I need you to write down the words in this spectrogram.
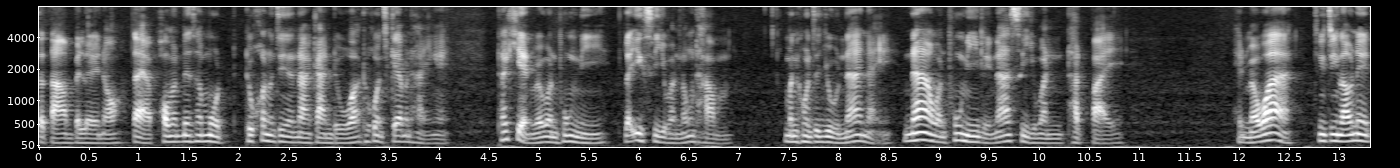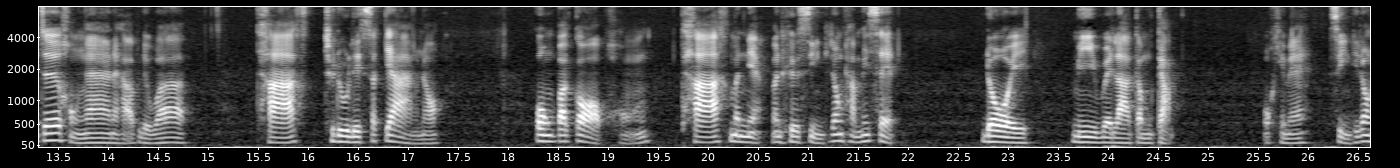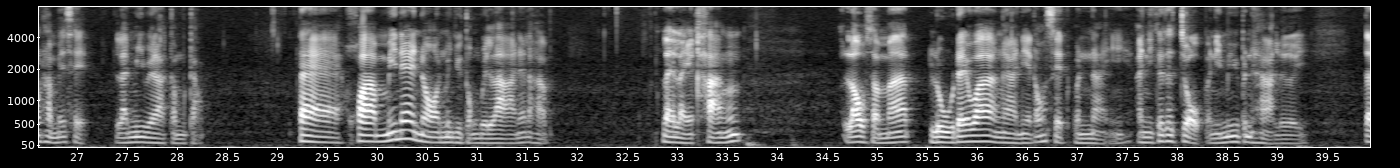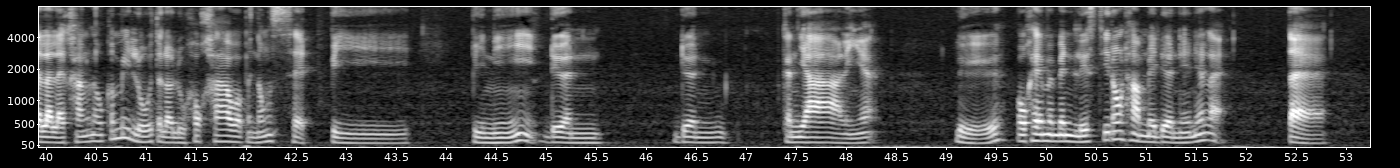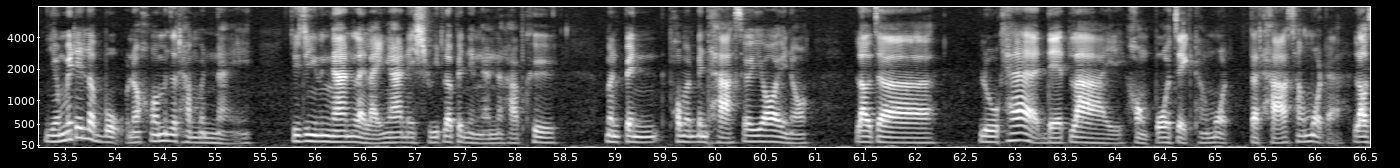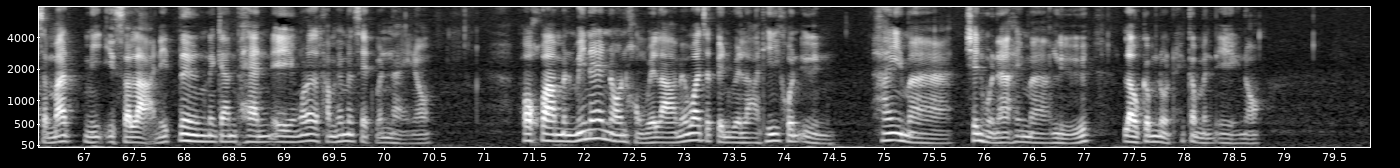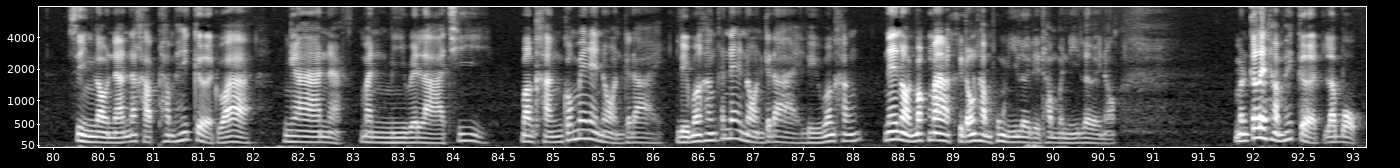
จะตามไปเลยเนาะแต่พอมันเป็นสมุดทุกคนลองจินตนาการดูว่าทุกคนจะแก้ปัญหายังไง ถ้าเขียนไว้วันพรุ่งนี้ และอีก 4 วันต้องทำมันควรจะอยู่หน้าไหน หน้าวันพรุ่งนี้หรือหน้า 4 วันถัดไป เห็นไหมว่าจริง ๆ แล้วเนเจอร์ของงานนะครับ หรือว่า task to do list สักอย่างเนาะองค์ประกอบของ task มันเนี่ย มันคือสิ่งที่ต้องทำให้เสร็จ โดยมีเวลากำกับ โอเคไหมสิ่งที่ต้องทำให้เสร็จ และมีเวลากำกับ แต่ความไม่แน่นอนมันอยู่ตรงเวลาเนี่ยนะครับ หลาย ๆ ครั้ง เราสามารถรู้ได้ว่างานเนี้ยต้องเสร็จวันไหน อันนี้ก็จะจบ อันนี้ไม่มีปัญหาเลย แต่หลาย ๆ ครั้งเราก็ไม่รู้แต่เรารู้คร่าว ๆ ว่ามันต้องเสร็จปีปีนี้เดือนเดือนกันยาอะไรเงี้ย หรือโอเคมันเป็น list ที่ต้องทำในเดือนนี้เนี่ยแหละ แต่ยังไม่ได้ระบุเนาะว่ามันจะทำวันไหน จริง ๆ งานหลาย ๆ งานในชีวิตเราเป็นอย่างนั้นนะครับ คือ มันเป็นพอมันเป็น task ย่อยๆเนาะเราจะรู้แค่ deadline ของโปรเจกต์ทั้งหมด แต่ task ทั้งหมดอะเราสามารถมีอิสระนิดนึงในการ plan เองว่าเราจะทำให้มันเสร็จวันไหนเนาะพอความมันไม่แน่นอนของเวลาไม่ว่าจะเป็นเวลาที่คนอื่นให้มาเช่นหัวหน้าให้มา หรือเรากำหนดให้กับมันเองเนาะสิ่งเหล่านั้นนะครับทำให้เกิดว่างานน่ะมันมีเวลาที่ บางครั้งก็ไม่แน่นอนก็ได้ หรือบางครั้งก็แน่นอนก็ได้ หรือบางครั้งแน่นอนมากๆ คือต้องทำพรุ่งนี้เลยหรือทำวันนี้เลยเนาะมันก็เลยทำให้เกิดระบบ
